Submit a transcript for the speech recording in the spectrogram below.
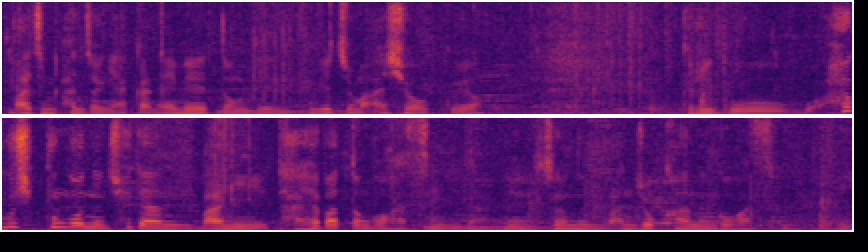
맞은 판정이 약간 애매했던 게 그게 좀 아쉬웠고요. 그리고 뭐 하고 싶은 거는 최대한 많이 다 해봤던 것 같습니다. 예, 저는 만족하는 것 같습니다. 예.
